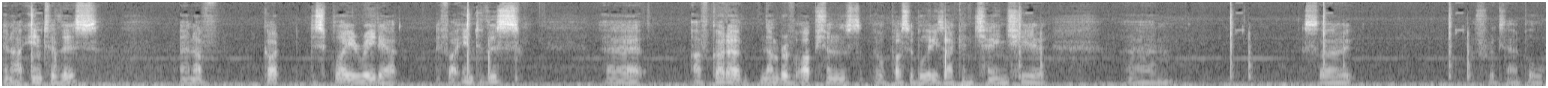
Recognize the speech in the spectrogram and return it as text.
and I enter this and I've got display readout. If I enter this uh, I've got a number of options or possibilities I can change here. Um, so for example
